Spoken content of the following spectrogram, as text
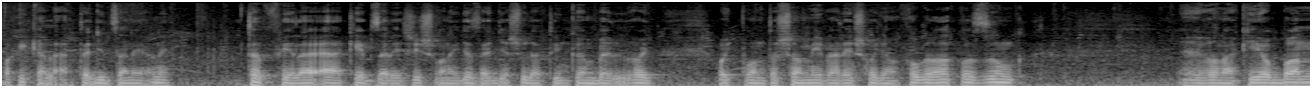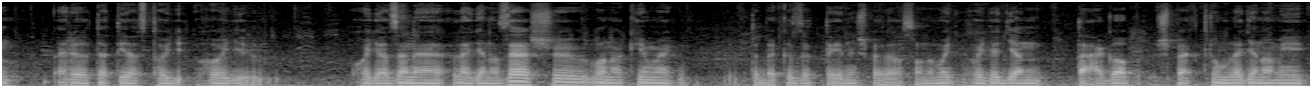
akikkel lehet együtt zenélni. Többféle elképzelés is van így az Egyesületünkön belül, hogy, hogy pontosan mivel és hogyan foglalkozzunk. Van, aki jobban erőlteti azt, hogy, hogy, hogy a zene legyen az első, van, aki meg többek között én is például azt mondom, hogy, hogy egy ilyen tágabb spektrum legyen, ami,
